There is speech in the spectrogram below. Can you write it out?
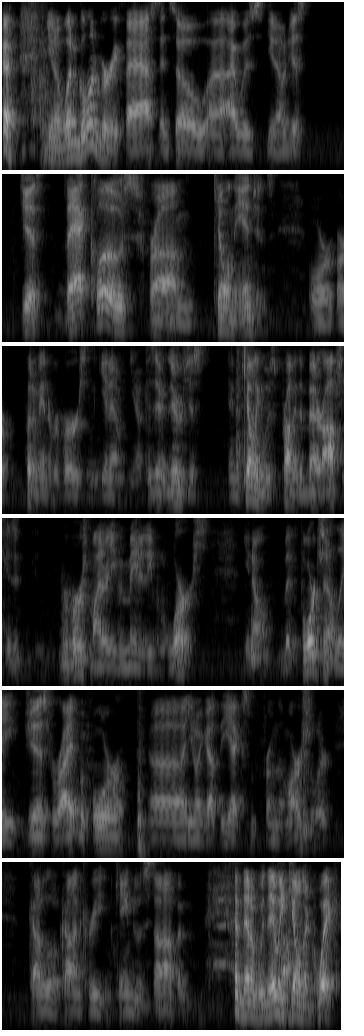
you know wasn't going very fast, and so uh, I was you know just just that close from killing the engines, or or put them in reverse and get them, you know, because there, there was just and killing was probably the better option because reverse might have even made it even worse you know. But fortunately, just right before, uh, you know, I got the X from the marshaller, caught a little concrete and came to a stop, and, and then we, then we killed it quick.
